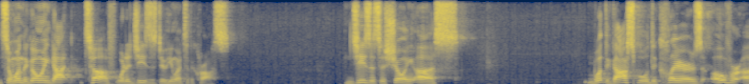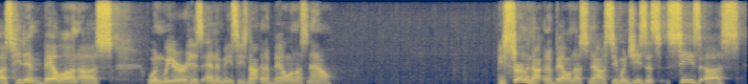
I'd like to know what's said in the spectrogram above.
And so when the going got tough, what did Jesus do? He went to the cross. And Jesus is showing us what the gospel declares over us. He didn't bail on us when we are his enemies. He's not going to bail on us now. He's certainly not going to bail on us now. See, when Jesus sees us,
